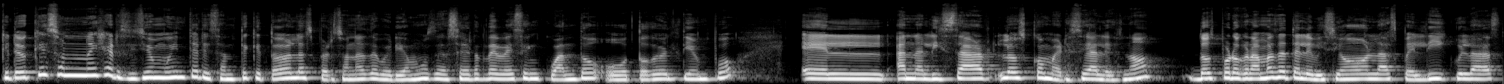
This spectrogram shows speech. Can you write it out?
creo que es un ejercicio muy interesante que todas las personas deberíamos de hacer de vez en cuando o todo el tiempo, el analizar los comerciales, ¿no? Los programas de televisión, las películas,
